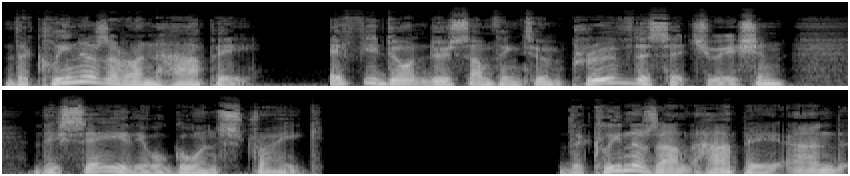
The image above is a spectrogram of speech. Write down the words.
The cleaners are unhappy. If you don't do something to improve the situation, they say they will go on strike. The cleaners aren't happy and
